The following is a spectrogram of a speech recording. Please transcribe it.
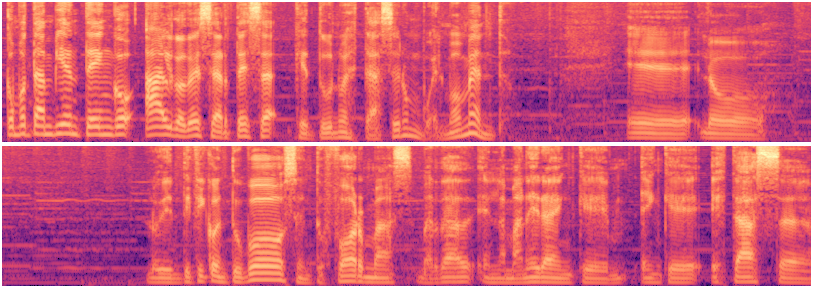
Como también tengo algo de certeza que tú no estás en un buen momento. Eh, lo, lo identifico en tu voz, en tus formas, ¿verdad? En la manera en que, en que estás eh,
